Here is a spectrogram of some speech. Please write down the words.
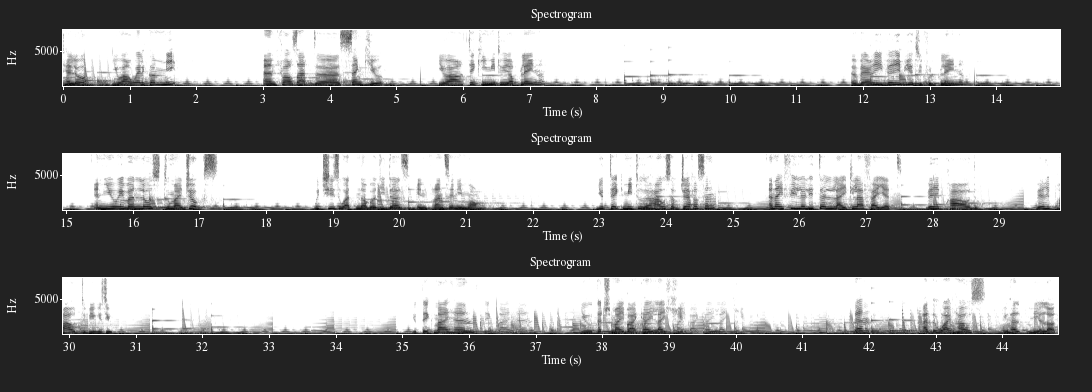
Hello, you are welcome me. And for that, uh, thank you. You are taking me to your plane. A very, very beautiful plane. And you even lost to my jokes, which is what nobody does in France anymore. You take me to the house of Jefferson, and I feel a little like Lafayette, very proud, very proud to be with you. You take my hand, take my hand. You touch my back, I like you. Then, at the White House, you help me a lot.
